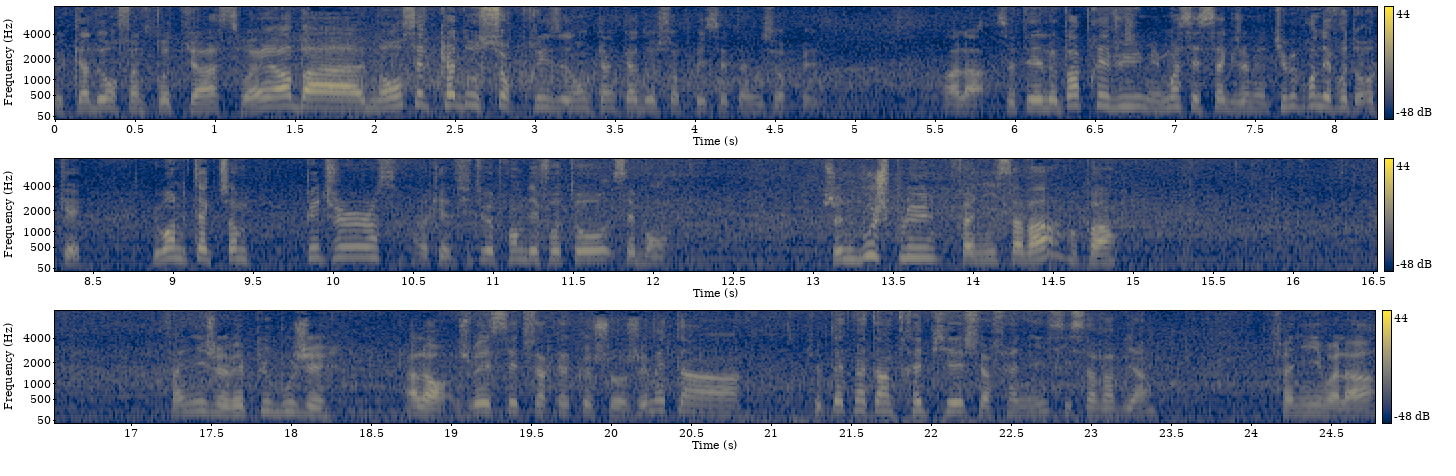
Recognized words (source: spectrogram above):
Le cadeau en fin de podcast, ouais, ah bah non, c'est le cadeau surprise, donc un cadeau surprise, c'était une surprise. Voilà, c'était le pas prévu, mais moi c'est ça que j'aime. bien. Tu peux prendre des photos, ok. You want to take some Ok, si tu veux prendre des photos, c'est bon. Je ne bouge plus, Fanny, ça va ou pas? Fanny, je ne vais plus bouger. Alors, je vais essayer de faire quelque chose. Je vais mettre un, je vais peut-être mettre un trépied, chère Fanny, si ça va bien. Fanny, voilà,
